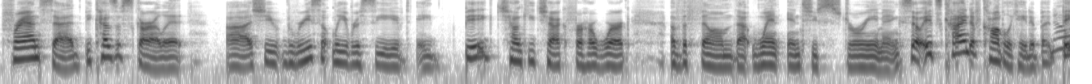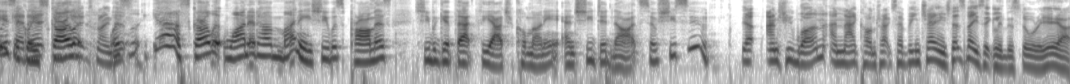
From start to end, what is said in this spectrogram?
Fran said because of Scarlett, uh, she recently received a big chunky check for her work of the film that went into streaming. So it's kind of complicated, but No, basically Scarlett was it. yeah, Scarlett wanted her money. She was promised she would get that theatrical money and she did not, so she sued. Yep, and she won, and now contracts have been changed. That's basically the story here.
